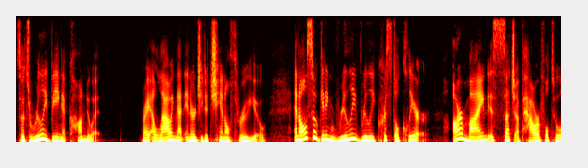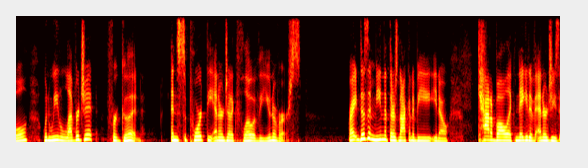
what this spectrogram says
So it's really being a conduit right? Allowing that energy to channel through you and also getting really, really crystal clear. Our mind is such a powerful tool when we leverage it for good and support the energetic flow of the universe, right? It doesn't mean that there's not going to be, you know, catabolic negative energies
